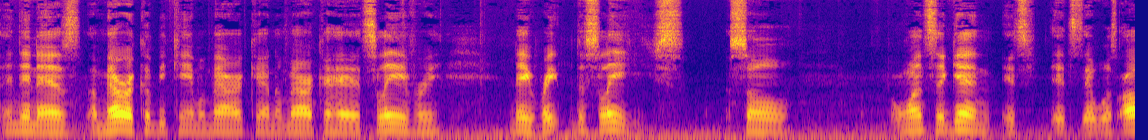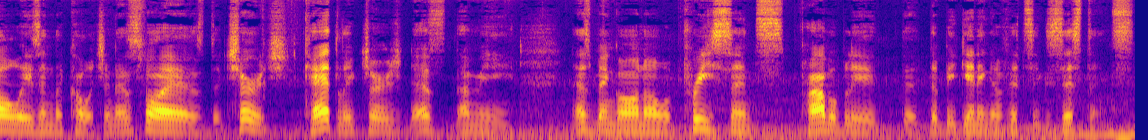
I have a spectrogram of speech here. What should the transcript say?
and then as America became America and America had slavery, they raped the slaves. So once again, it's it's it was always in the culture. And as far as the church, Catholic Church, that's I mean, that's been going on with priests since probably the, the beginning of its existence.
